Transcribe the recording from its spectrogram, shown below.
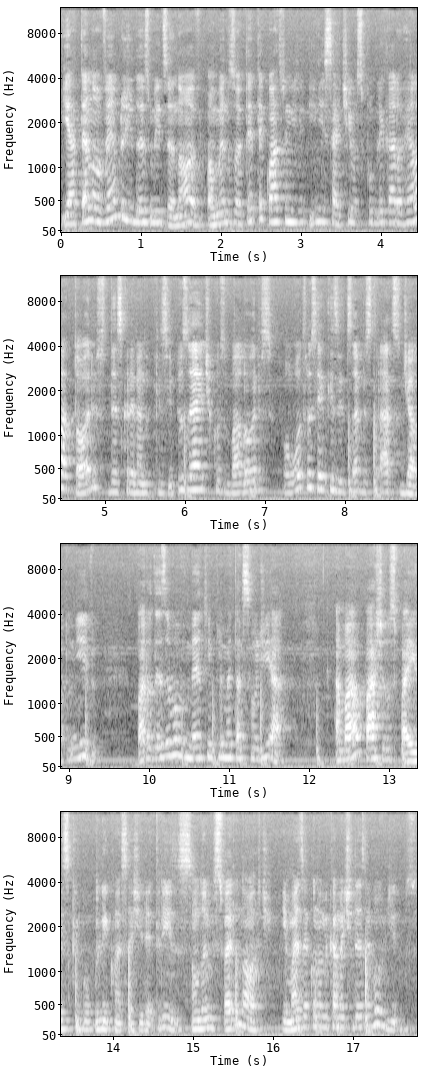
E até novembro de 2019, ao menos 84 in iniciativas publicaram relatórios descrevendo princípios éticos, valores ou outros requisitos abstratos de alto nível para o desenvolvimento e implementação de IA. A maior parte dos países que publicam essas diretrizes são do hemisfério norte e mais economicamente desenvolvidos,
